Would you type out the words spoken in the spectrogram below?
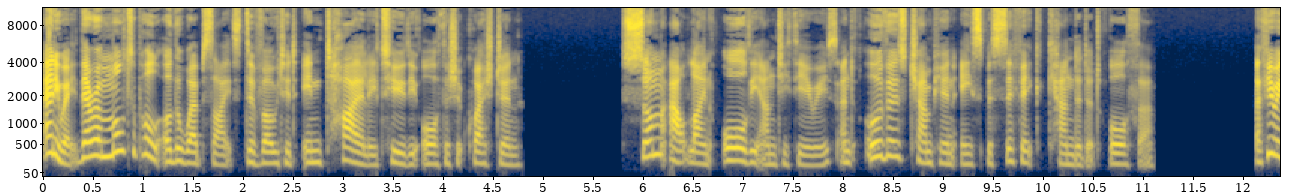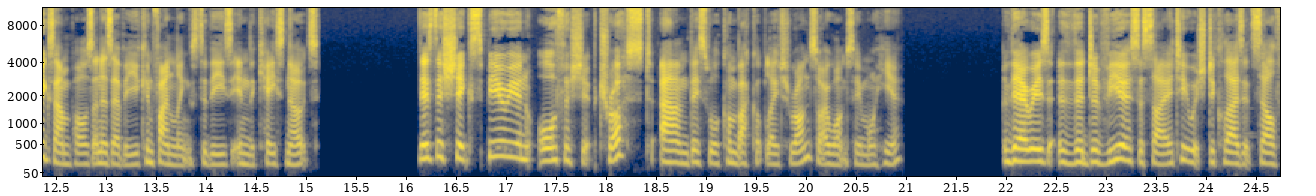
Anyway, there are multiple other websites devoted entirely to the authorship question. Some outline all the anti theories, and others champion a specific candidate author. A few examples, and as ever, you can find links to these in the case notes. There's the Shakespearean Authorship Trust, and this will come back up later on, so I won't say more here. There is the De Vere Society, which declares itself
